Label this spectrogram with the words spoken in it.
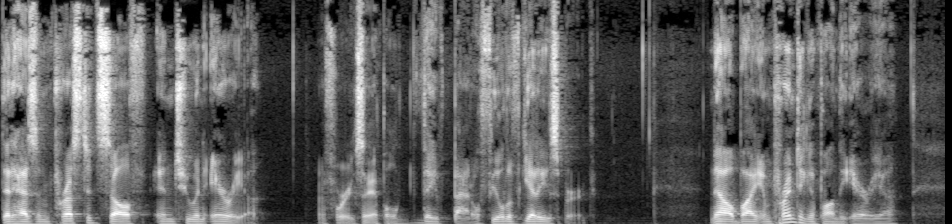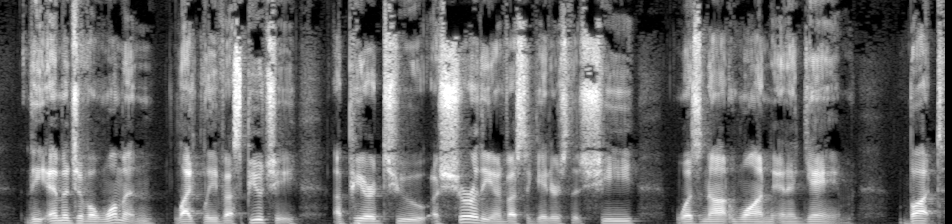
that has impressed itself into an area. For example, the battlefield of Gettysburg. Now, by imprinting upon the area, the image of a woman, likely Vespucci, appeared to assure the investigators that she was not one in a game, but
